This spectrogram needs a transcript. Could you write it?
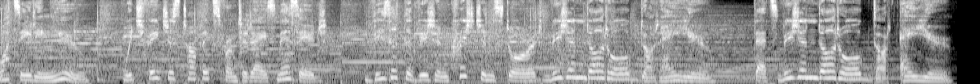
What's Eating You, which features topics from today's message, visit the Vision Christian store at vision.org.au. That's vision.org.au.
